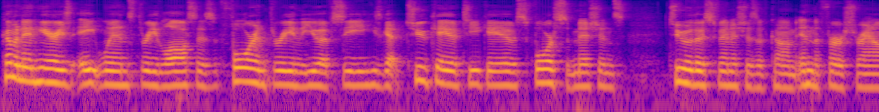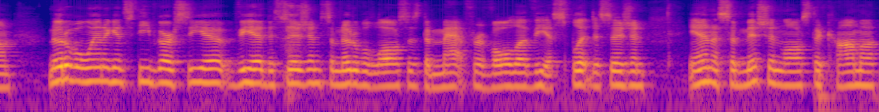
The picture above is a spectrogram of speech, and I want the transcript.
Coming in here, he's eight wins, three losses, four and three in the UFC. He's got two KO TKOs, four submissions. Two of those finishes have come in the first round. Notable win against Steve Garcia via decision. Some notable losses to Matt Frivola via split decision, and a submission loss to Khama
